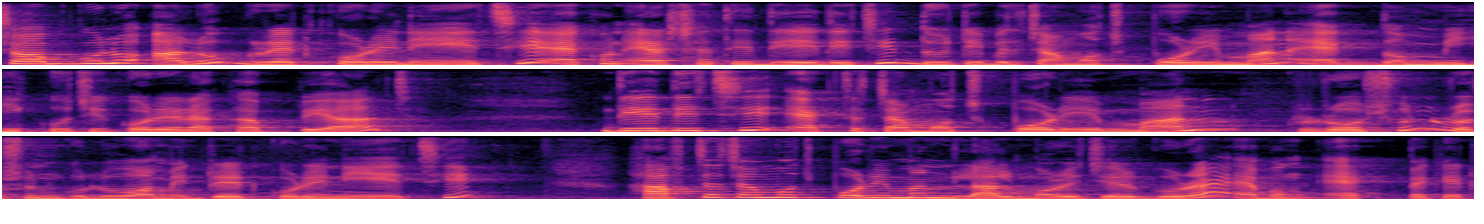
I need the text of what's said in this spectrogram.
সবগুলো আলু গ্রেট করে নিয়েছি। এখন এর সাথে দিয়ে দিচ্ছি দুই টেবিল চামচ পরিমাণ একদম মিহি কুচি করে রাখা পেঁয়াজ। দিয়ে দিচ্ছি এক চা চামচ পরিমাণ রসুন। রসুনগুলো আমি গ্রেট করে নিয়েছি। হাফ চা চামচ পরিমাণ লাল মরিচের গুঁড়া এবং এক প্যাকেট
